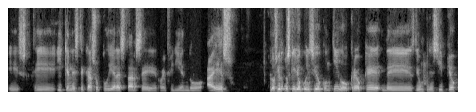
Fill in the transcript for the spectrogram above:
este, y que en este caso pudiera estarse refiriendo a eso. Lo cierto es que yo coincido contigo, creo que desde un principio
